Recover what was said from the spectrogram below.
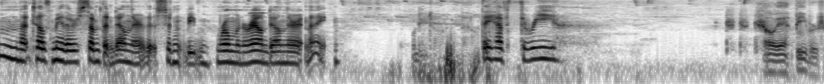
Hmm, that tells me there's something down there that shouldn't be roaming around down there at night. What are you talking about? They have three. Oh yeah, beavers.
